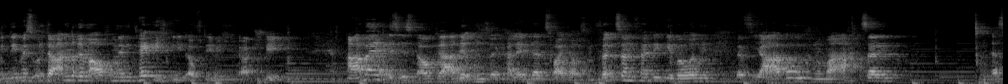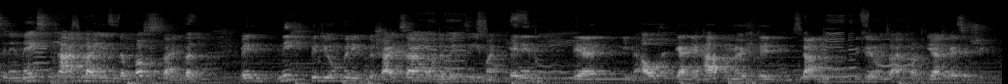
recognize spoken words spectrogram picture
in dem es unter anderem auch um den Teppich geht, auf dem ich gerade stehe. Aber es ist auch gerade unser Kalender 2014 fertig geworden, das Jahrbuch Nummer 18, das in den nächsten Tagen bei Ihnen in der Post sein wird. Wenn nicht, bitte unbedingt Bescheid sagen oder wenn Sie jemanden kennen, der ihn auch gerne haben möchte, dann bitte uns einfach die Adresse schicken.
